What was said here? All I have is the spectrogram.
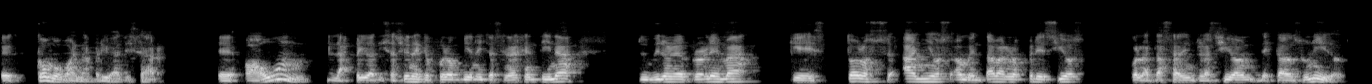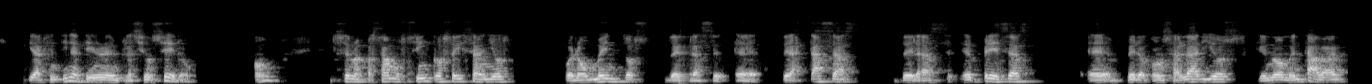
Eh, ¿Cómo van a privatizar? Eh, aún las privatizaciones que fueron bien hechas en Argentina tuvieron el problema que todos los años aumentaban los precios con la tasa de inflación de Estados Unidos. Y Argentina tiene una inflación cero. Entonces nos pasamos cinco o seis años con aumentos de las, eh, de las tasas de las empresas, eh, pero con salarios que no aumentaban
